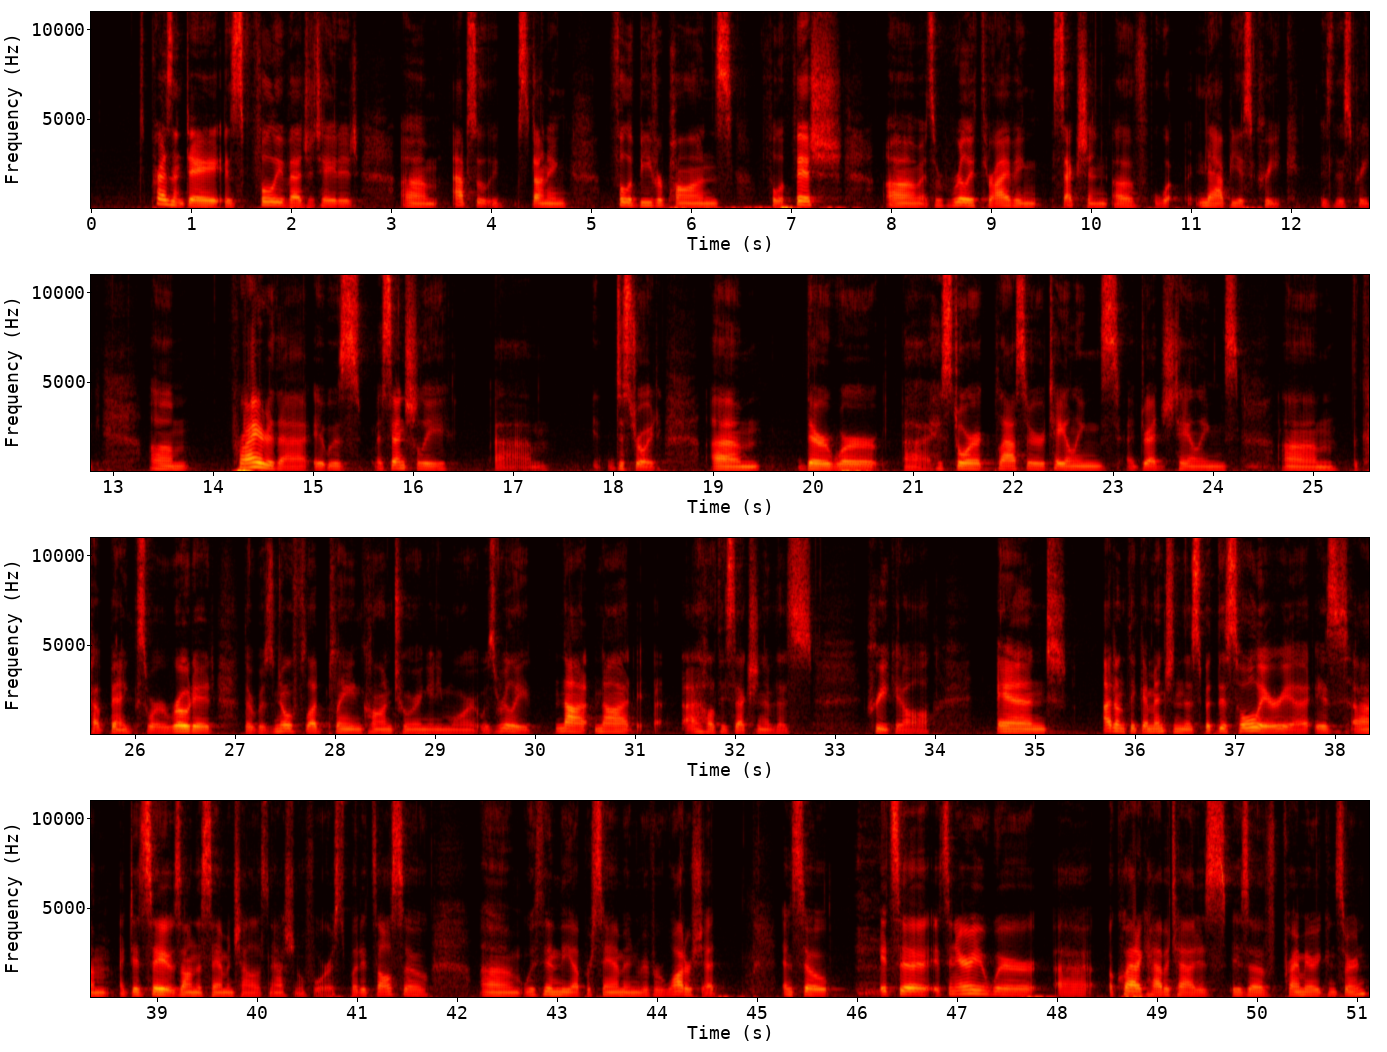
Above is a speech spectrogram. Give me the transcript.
present day is fully vegetated, um, absolutely stunning, full of beaver ponds, full of fish. Um, it's a really thriving section of what Napias Creek is this creek. Um, prior to that, it was essentially um, destroyed. Um, there were uh, historic placer tailings, uh, dredge tailings. Um, the cut banks were eroded. There was no floodplain contouring anymore. It was really not not a healthy section of this creek at all. And I don't think I mentioned this, but this whole area is, um, I did say it was on the Salmon Challis National Forest, but it's also um, within the Upper Salmon River watershed. And so it's a it's an area where uh, aquatic habitat is is of primary concern.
